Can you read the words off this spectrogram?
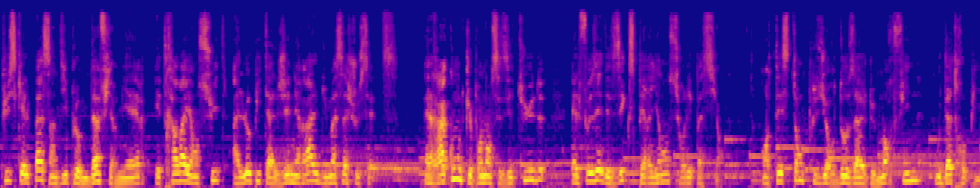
puisqu'elle passe un diplôme d'infirmière et travaille ensuite à l'hôpital général du Massachusetts. Elle raconte que pendant ses études, elle faisait des expériences sur les patients, en testant plusieurs dosages de morphine ou d'atropine.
